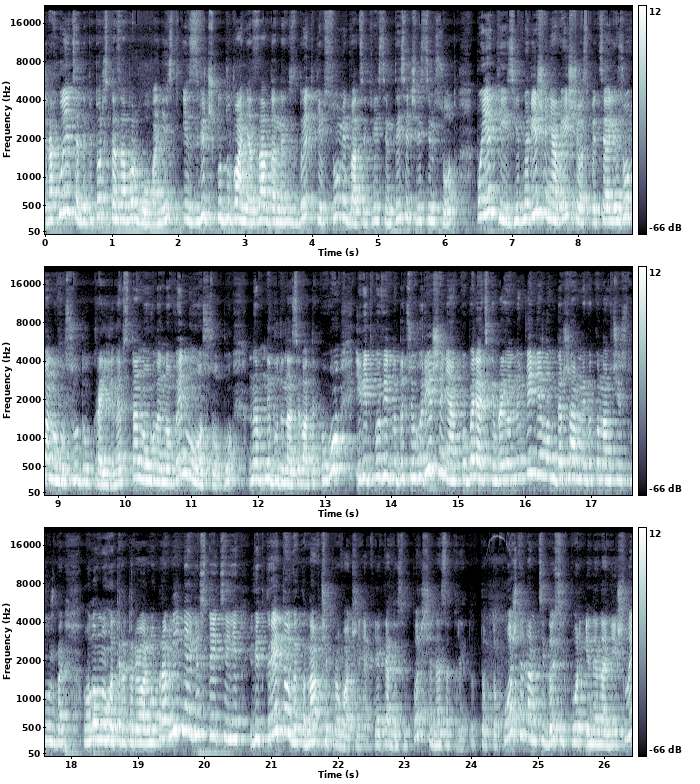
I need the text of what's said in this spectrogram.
рахується дебіторська заборгованість із відшкодування завданих збитків в сумі 28 тисяч 800, по якій, згідно рішення Вищого спеціалізованого суду України, встановлено винну особу, не, буду називати кого, і відповідно до цього рішення Кобиляцьким районним відділом Державної виконавчої служби головного територіального управління юстиції відкрито виконавче провадження, яке до сих пор ще не закрито. Тобто кошти нам ці до сих пор і не надійшли,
